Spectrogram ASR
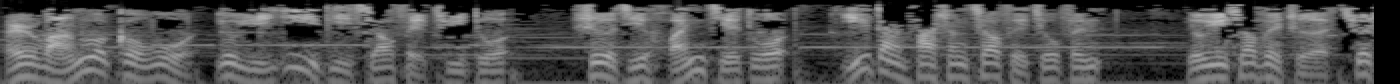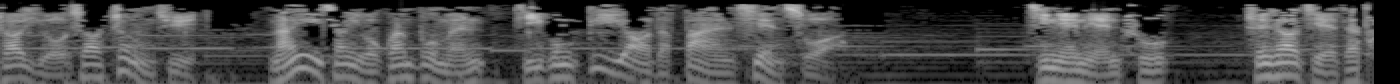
而网络购物又以异地消费居多，涉及环节多，一旦发生消费纠纷，由于消费者缺少有效证据，难以向有关部门提供必要的办案线索。今年年初，陈小姐在淘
